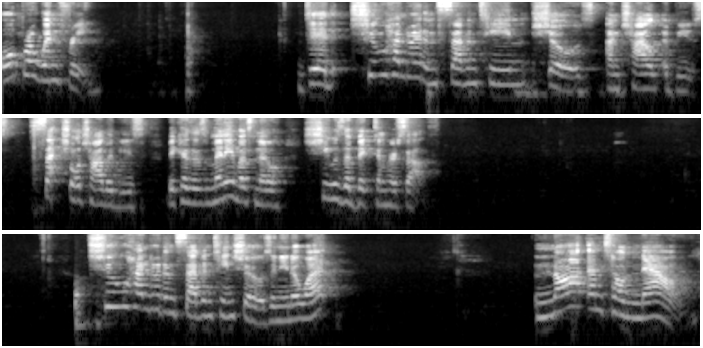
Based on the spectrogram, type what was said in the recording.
Oprah Winfrey did 217 shows on child abuse, sexual child abuse, because as many of us know, she was a victim herself. 217 shows. And you know what? Not until now,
